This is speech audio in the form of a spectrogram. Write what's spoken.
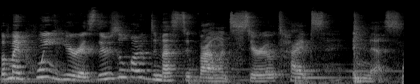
But my point here is there's a lot of domestic violence stereotypes in this.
